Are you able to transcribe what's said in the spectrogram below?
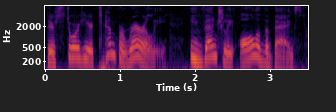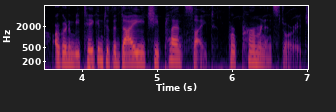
They're stored here temporarily. Eventually, all of the bags are going to be taken to the Daiichi plant site for permanent storage.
